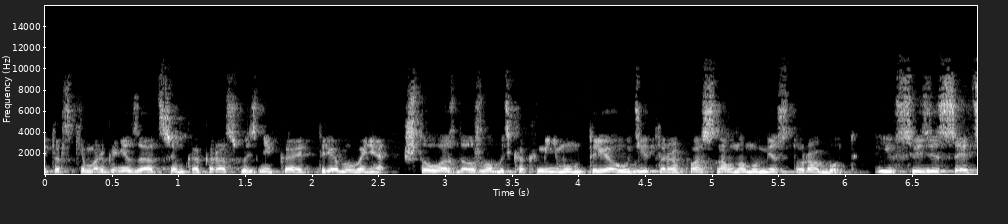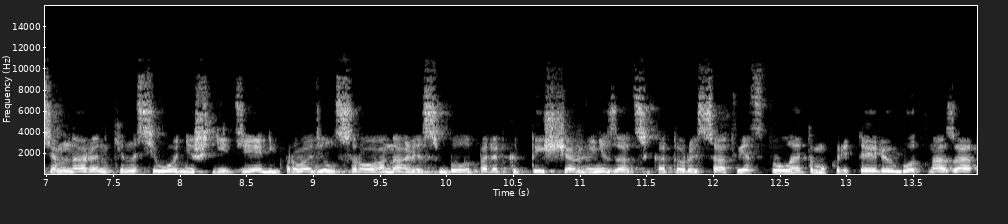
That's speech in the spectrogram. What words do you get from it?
аудиторским организациям. Как раз возникает требование, что у вас должно быть как минимум три аудитора по основному месту работы. И в связи с этим на рынке на сегодняшний день проводил СРО-анализ, было порядка тысячи организаций, которые соответствовали этому критерию год назад.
